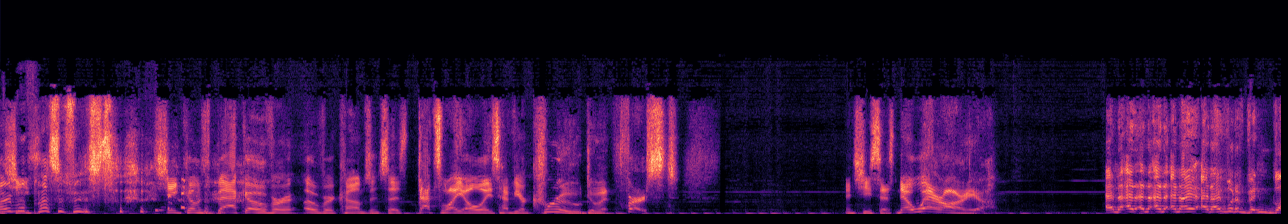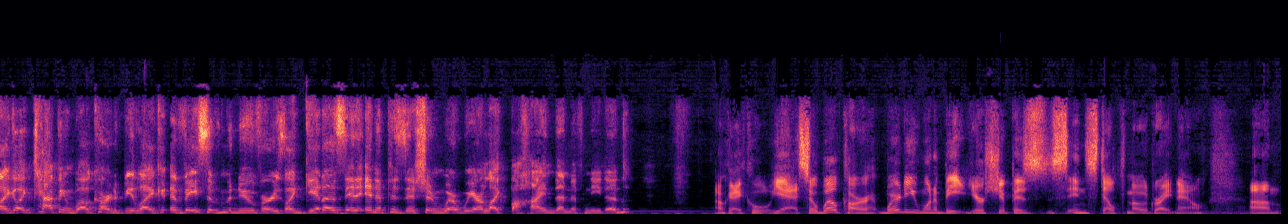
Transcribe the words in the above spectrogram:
a pacifist. she comes back over over comms and says, "That's why you always have your crew do it first. And she says, "Now where are you?" And and, and, and I and I would have been like like tapping Wellcar to be like evasive maneuvers, like get us in, in a position where we are like behind them if needed. Okay, cool. Yeah. So, Wellcar, where do you want to be? Your ship is in stealth mode right now. Um,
